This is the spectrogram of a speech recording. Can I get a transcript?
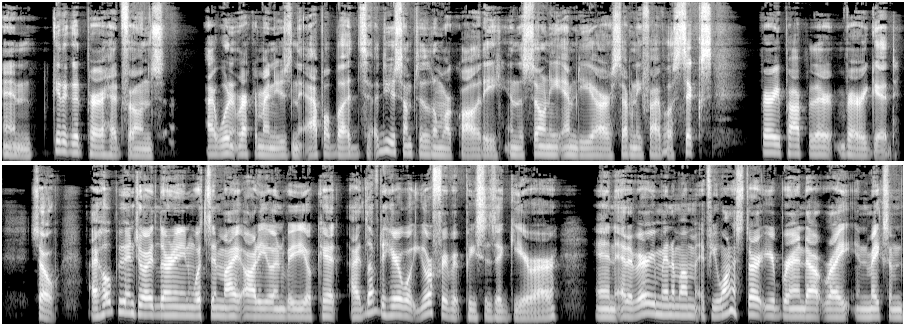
And get a good pair of headphones. I wouldn't recommend using the Apple Buds. I'd use something a little more quality. And the Sony MDR 7506, very popular, very good. So, I hope you enjoyed learning what's in my audio and video kit. I'd love to hear what your favorite pieces of gear are. And at a very minimum, if you want to start your brand out right and make some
